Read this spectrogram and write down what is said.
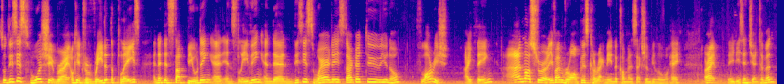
So this is worship, right? Okay, they raided the place and then they start building and enslaving and then this is where they started to, you know, flourish, I think. I'm not sure. If I'm wrong, please correct me in the comment section below, okay? Alright, ladies and gentlemen,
